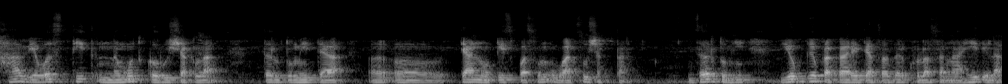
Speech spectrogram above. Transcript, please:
हा व्यवस्थित नमूद करू शकला तर तुम्ही त्या त्या नोटीसपासून वाचू शकता. जर तुम्ही योग्य प्रकारे त्याचा जर खुलासा नाही दिला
